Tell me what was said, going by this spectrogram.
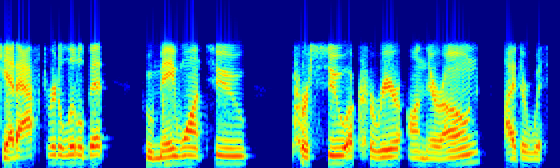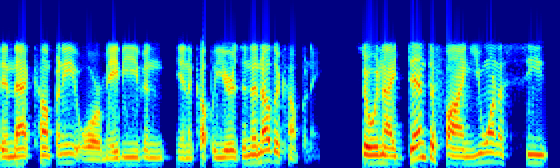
get after it a little bit, who may want to pursue a career on their own, either within that company or maybe even in a couple years in another company. So in identifying, you want to see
